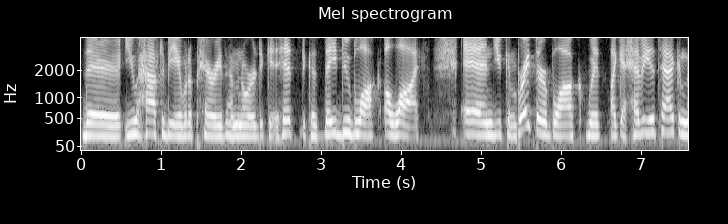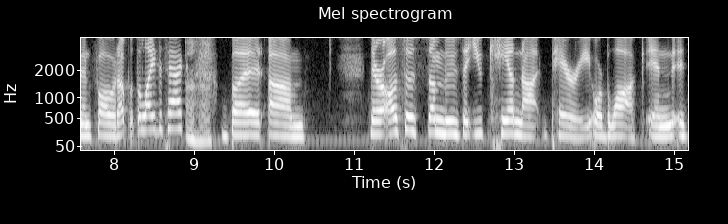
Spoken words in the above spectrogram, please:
there you have to be able to parry them in order to get hits because they do block a lot, and you can break their block with like a heavy attack and then follow it up with a light attack. But um, there are also some moves that you cannot parry or block, and it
